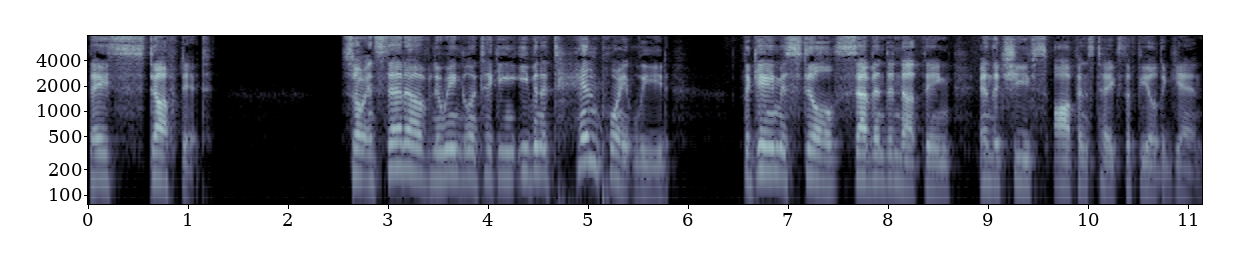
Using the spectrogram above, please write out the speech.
they stuffed it. So instead of New England taking even a 10 point lead, the game is still 7 to nothing and the Chiefs offense takes the field again.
